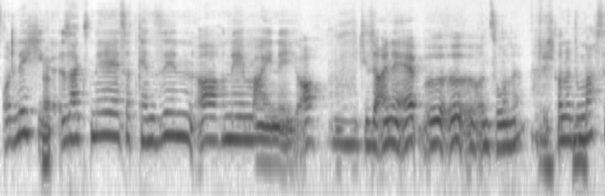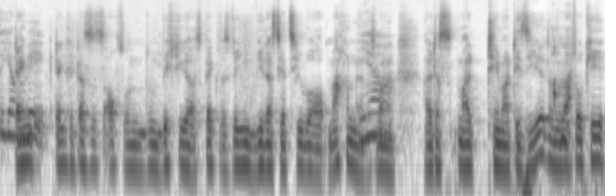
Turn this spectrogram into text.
Und nicht sagst, nee, es hat keinen Sinn, ach nee, meine ich, ach, diese eine App äh, äh, und so, ne? Sondern du machst dich auf den Weg. denke, das ist auch so ein, so ein wichtiger Aspekt, weswegen wir das jetzt hier überhaupt machen. ne? Dass Ja. man halt das mal thematisiert und sagt, okay,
